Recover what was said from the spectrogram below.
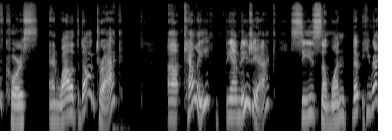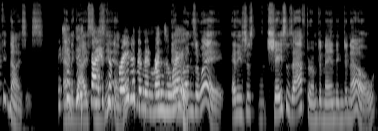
of course. And while at the dog track, uh, Kelly, the amnesiac, sees someone that he recognizes Except the guy this guy sees is him afraid of him and runs away. and runs away. And he's just chases after him, demanding to know,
